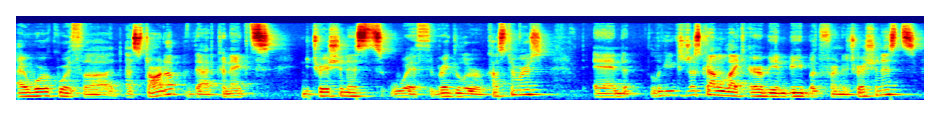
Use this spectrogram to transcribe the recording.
I work with a, a startup that connects nutritionists with regular customers, and it's just kind of like Airbnb but for nutritionists.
